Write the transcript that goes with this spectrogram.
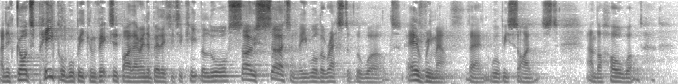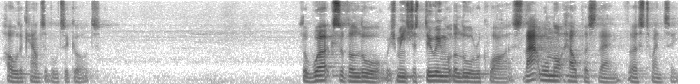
And if God's people will be convicted by their inability to keep the law, so certainly will the rest of the world. Every mouth then will be silenced, and the whole world hold accountable to God the works of the law, which means just doing what the law requires. That will not help us then, verse 20.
